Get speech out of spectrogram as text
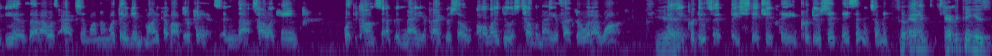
ideas that I was asking women what they didn't like about their pants, and that's how I came with the concept and manufacture. So all I do is tell the manufacturer what I want, Yeah. and they produce it. They stitch it, they produce it, they send it to me. So every, everything is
